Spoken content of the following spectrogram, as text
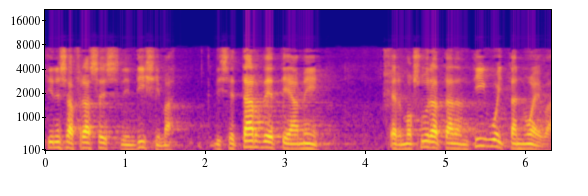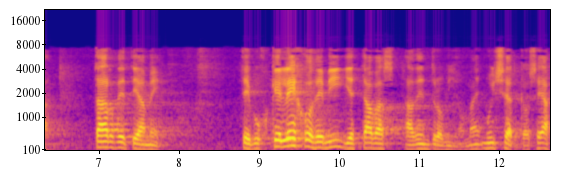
tiene esas frases lindísimas. Dice, tarde te amé, hermosura tan antigua y tan nueva, tarde te amé, te busqué lejos de mí y estabas adentro mío, muy cerca, o sea,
